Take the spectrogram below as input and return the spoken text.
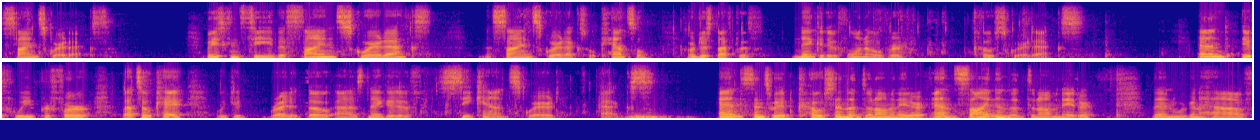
sine squared x. We can see the sine squared x and the sine squared x will cancel. We're just left with negative 1 over cos squared x. And if we prefer, that's okay. We could write it though as negative secant squared x. And since we had cos in the denominator and sine in the denominator, then we're going to have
